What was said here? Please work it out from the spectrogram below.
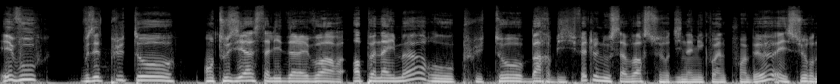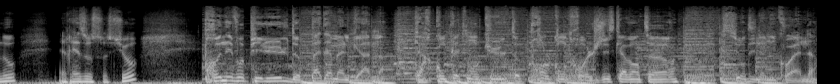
Et vous, vous êtes plutôt enthousiaste à l'idée d'aller voir Oppenheimer ou plutôt Barbie? Faites-le nous savoir sur dynamicone.be et sur nos réseaux sociaux. Prenez vos pilules de pas d'amalgame, car complètement culte prend le contrôle jusqu'à 20h sur Dynamic One.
